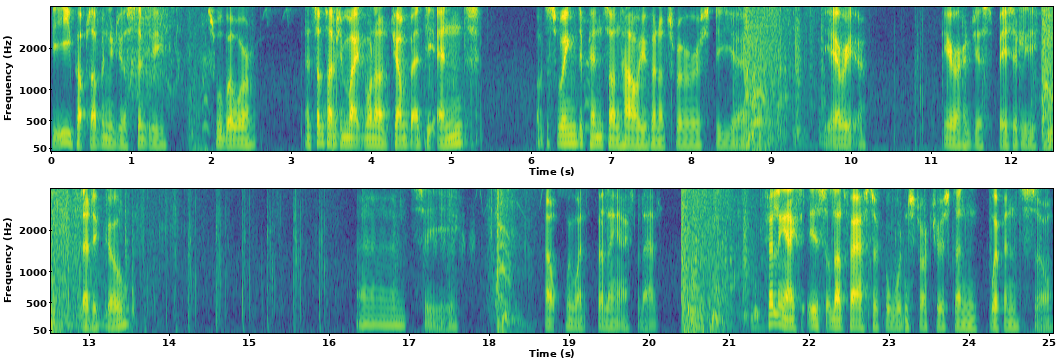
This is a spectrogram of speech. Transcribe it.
the E pops up, and you just simply swoop over. And sometimes you might want to jump at the end of the swing, depends on how you're gonna traverse the uh, the area. Here I can just basically let it go. Uh, let's see. Oh, we want the felling axe for that. Felling axe is a lot faster for wooden structures than weapons, so...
